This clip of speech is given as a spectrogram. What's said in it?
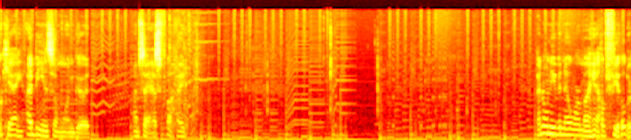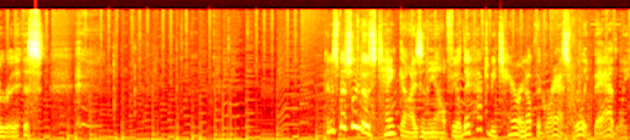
Okay, I being someone good. I'm satisfied. I don't even know where my outfielder is. and especially those tank guys in the outfield, they'd have to be tearing up the grass really badly.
